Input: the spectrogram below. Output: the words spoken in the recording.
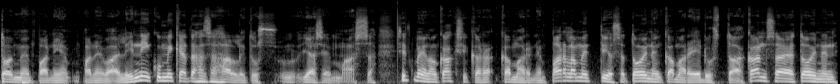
toimeenpaneva, eli niin kuin mikä tahansa hallitus jäsenmaassa. Sitten meillä on kaksikamarinen parlamentti, jossa toinen kamari edustaa kansaa ja toinen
